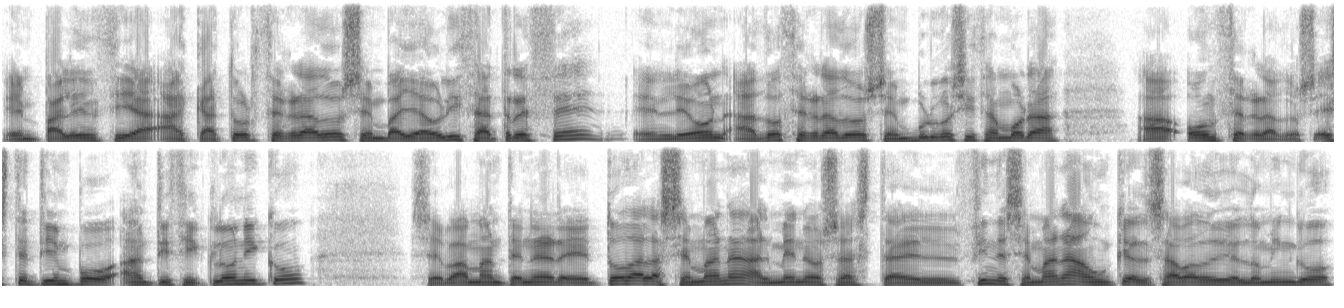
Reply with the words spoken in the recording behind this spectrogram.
En Palencia a 14 grados, en Valladolid a 13, en León a 12 grados, en Burgos y Zamora a 11 grados. Este tiempo anticiclónico se va a mantener eh, toda la semana, al menos hasta el fin de semana, aunque el sábado y el domingo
